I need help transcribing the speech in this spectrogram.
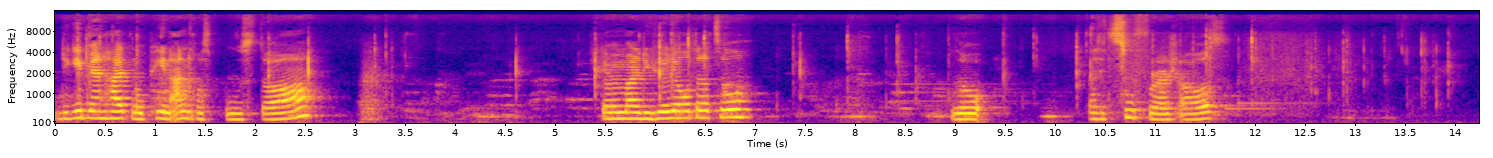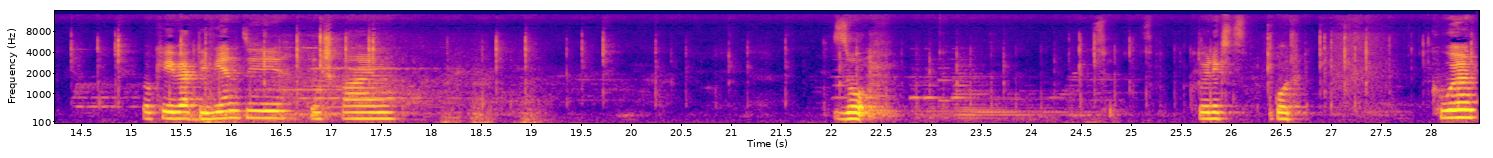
Die geben mir halt einen OP ein anderes Booster. Ich gebe mir mal die Höhle runter dazu. So. Das sieht zu fresh aus. Okay, wir aktivieren sie, den Schrein. So. Königs. Gut. Cool.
